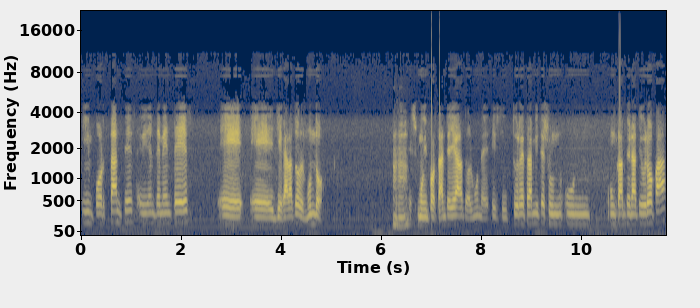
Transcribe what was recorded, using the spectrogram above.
importantes, evidentemente, es eh, eh, llegar a todo el mundo. Uh -huh. Es muy importante llegar a todo el mundo. Es decir, si tú retransmites un, un un campeonato de Europa,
